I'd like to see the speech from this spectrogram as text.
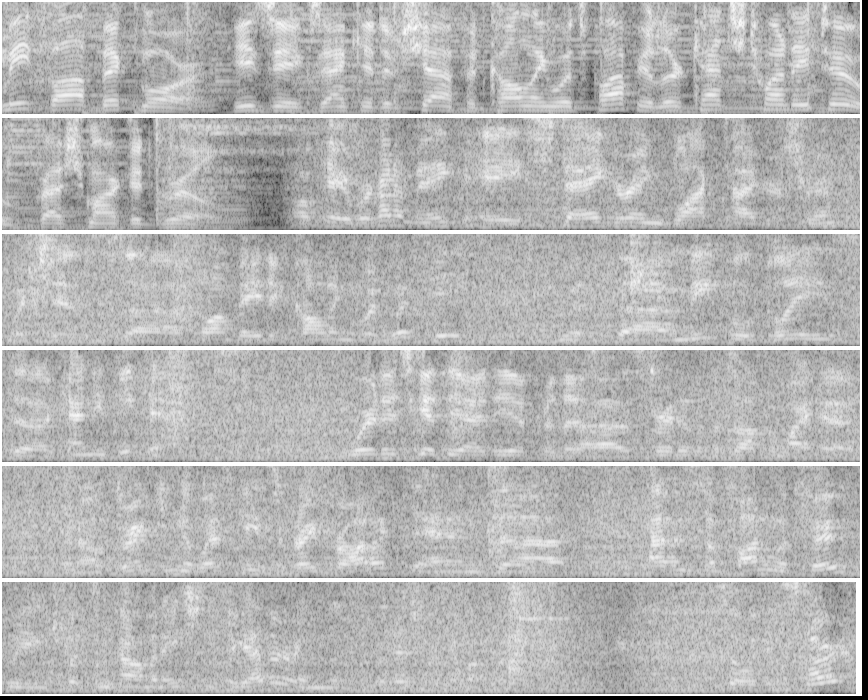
Meet Bob Bickmore. He's the executive chef at Collingwood's popular Catch 22 Fresh Market Grill. Okay, we're going to make a staggering black tiger shrimp, which is uh, flambéed in Collingwood whiskey with uh, maple glazed uh, candy pecans. Where did you get the idea for this? Uh, straight out of the top of my head. You know, drinking the whiskey is a great product, and uh, having some fun with food, we put some combinations together, and this is the dish we came up with. So we can start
